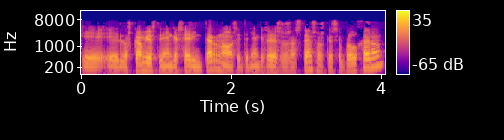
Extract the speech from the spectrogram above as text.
que eh, los cambios tenían que ser internos y tenían que ser esos ascensos que se produjeron,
